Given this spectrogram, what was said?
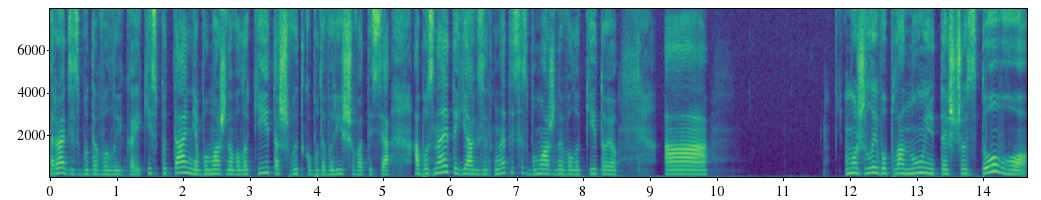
радість буде велика. Якісь питання, бумажна волокіта швидко буде вирішуватися. Або знаєте, як зіткнетеся з бумажною волокітою, а можливо, плануєте щось довго,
